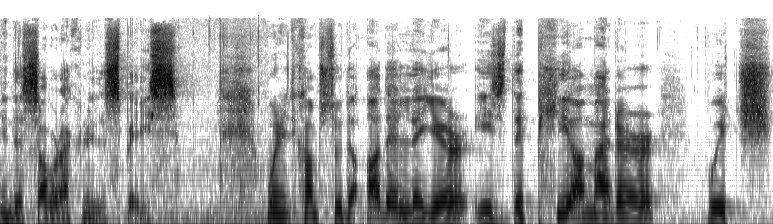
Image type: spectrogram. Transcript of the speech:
in the subarachnoid space. When it comes to the other layer is the pia mater, which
